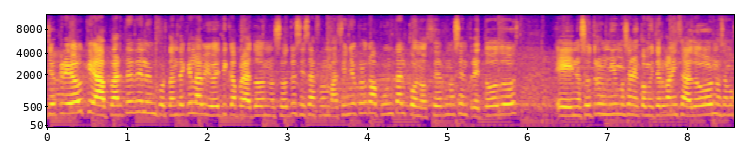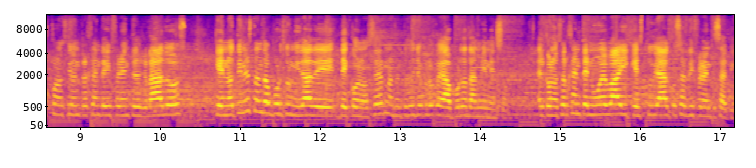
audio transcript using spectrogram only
Yo creo que aparte de lo importante que es la bioética para todos nosotros y esa formación, yo creo que apunta al conocernos entre todos, eh, nosotros mismos en el comité organizador nos hemos conocido entre gente de diferentes grados, que no tienes tanta oportunidad de, de conocernos, entonces yo creo que aporta también eso, el conocer gente nueva y que estudia cosas diferentes a ti.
